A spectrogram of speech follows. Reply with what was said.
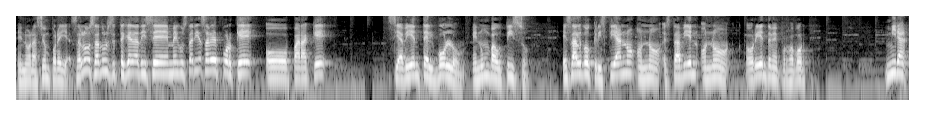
En oración por ella. Saludos a Dulce Tejeda, dice, me gustaría saber por qué o para qué se avienta el bolo en un bautizo. ¿Es algo cristiano o no? ¿Está bien o no? Oriénteme, por favor. Mira,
